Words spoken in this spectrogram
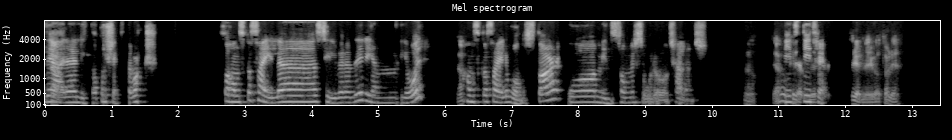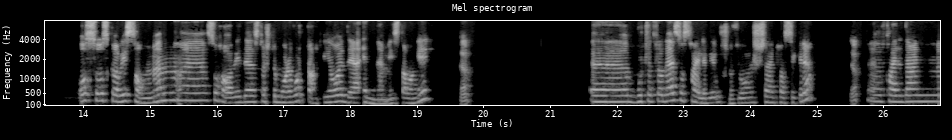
Det er ja. Eh, litt av prosjektet vårt. Så han skal seile Silverødder igjen i år. Ja. Han skal seile One Star og Midsommer Solo Challenge. Ja, det er jo krevende, krevende regattaer, det. Og så skal vi sammen, eh, så har vi det største målet vårt da, i år, det er NM i Stavanger. Ja. Eh, bortsett fra det så seiler vi Oslofjordens eh, klassikere. Ja. Færderen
